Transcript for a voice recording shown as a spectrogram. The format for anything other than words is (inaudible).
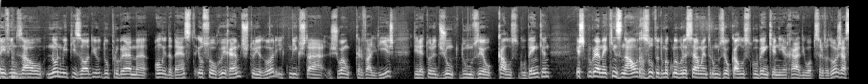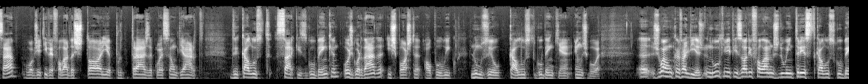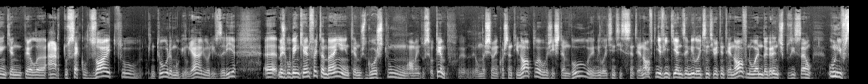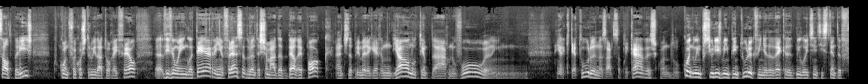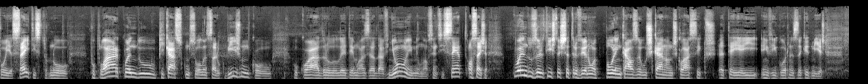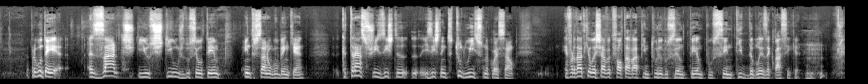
bem-vindos ao nono episódio do programa Only the Best. Eu sou Rui Ramos, historiador, e comigo está João Carvalho Dias, diretor adjunto do Museu Carlos Gulbenkian. Este programa é quinzenal, resulta de uma colaboração entre o Museu Carlos Gulbenkian e a Rádio Observador, já sabe. O objetivo é falar da história por detrás da coleção de arte de Calouste Sarkis Gulbenkian, hoje guardada e exposta ao público no Museu Calouste Gulbenkian, em Lisboa. Uh, João Carvalho Dias, no último episódio falámos do interesse de Carlos Gulbenkian pela arte do século XVIII, pintura, mobiliário, orivesaria, uh, mas Gulbenkian foi também, em termos de gosto, um homem do seu tempo. Ele nasceu em Constantinopla, hoje Istambul, em 1869, tinha 20 anos em 1889, no ano da grande exposição universal de Paris, quando foi construída a Torre Eiffel. Uh, viveu em Inglaterra e em França durante a chamada Belle Époque, antes da Primeira Guerra Mundial, no tempo da Art Nouveau, em, em arquitetura, nas artes aplicadas, quando, quando o impressionismo em pintura, que vinha da década de 1870, foi aceito e se tornou popular, quando Picasso começou a lançar o cubismo com o, o quadro Les Demoiselles d'Avignon, em 1907, ou seja, quando os artistas se atreveram a pôr em causa os cânones clássicos até aí em vigor nas academias. A pergunta é: as artes e os estilos do seu tempo interessaram Gulbenkian? Que traços existe, existem de tudo isso na coleção? É verdade que ele achava que faltava à pintura do seu tempo o sentido da beleza clássica? Uhum.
